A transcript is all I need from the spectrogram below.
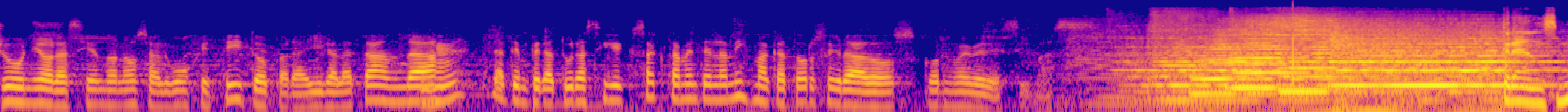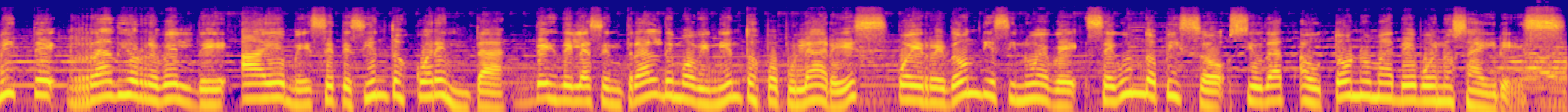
Junior haciéndonos algún gestito para ir a la tanda. La temperatura sigue exactamente en la misma, 14 grados con 9 décimas. Transmite Radio Rebelde AM 740 desde la Central de Movimientos Populares, Pueyrredón 19, segundo piso, Ciudad Autónoma de Buenos Aires.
